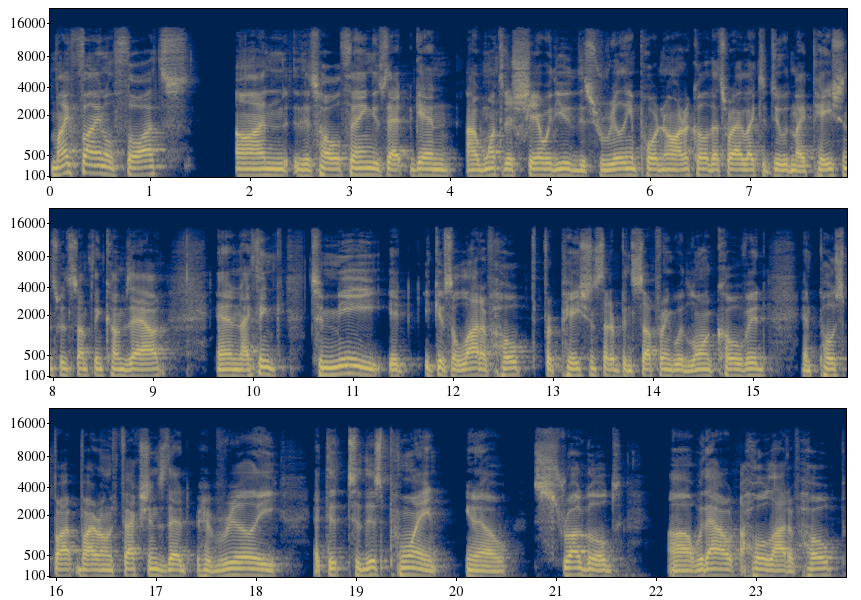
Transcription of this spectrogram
my final thoughts on this whole thing is that again i wanted to share with you this really important article. That's what i like to do with my patients when something comes out. And i think to me it, it gives a lot of hope for patients that have been suffering with long covid and post viral infections that have really at the, to this point you know struggled uh, without a whole lot of hope.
